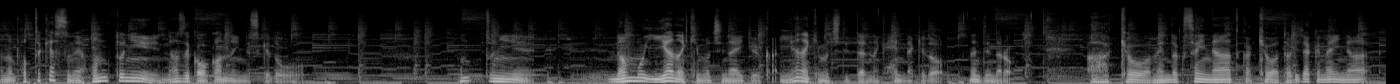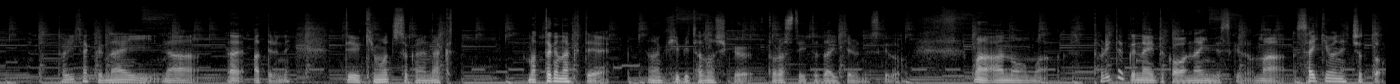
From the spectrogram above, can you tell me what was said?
あのポッドキャストね本当になぜかわかんないんですけど本当にね何も嫌な気持ちないというか嫌な気持ちって言ったらなんか変だけど何て言うんだろう。ああ今日はめんどくさいなとか今日は撮りたくないな撮りたくないなあ合ってるね。っていう気持ちとかなく全くなくてなんか日々楽しく撮らせていただいてるんですけど。まああのまあ撮りたくないとかはないんですけどまあ最近はねちょっと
